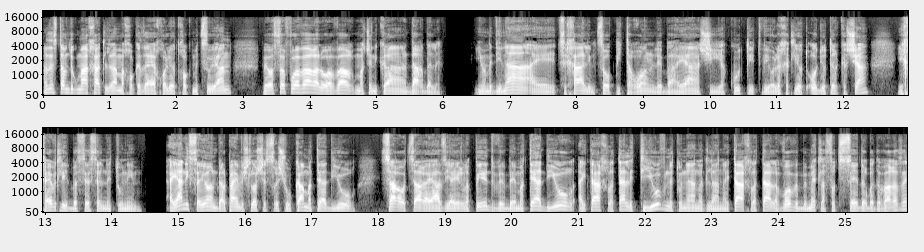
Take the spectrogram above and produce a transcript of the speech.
אז זה סתם דוגמה אחת ללמה החוק הזה היה יכול להיות חוק מצוין ובסוף הוא עבר על הוא עבר מה שנקרא דרדלה. אם המדינה uh, צריכה למצוא פתרון לבעיה שהיא אקוטית והיא הולכת להיות עוד יותר קשה, היא חייבת להתבסס על נתונים. היה ניסיון ב-2013 שהוקם מטה הדיור, שר האוצר היה אז יאיר לפיד, ובמטה הדיור הייתה החלטה לטיוב נתוני הנדל"ן, הייתה החלטה לבוא ובאמת לעשות סדר בדבר הזה.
